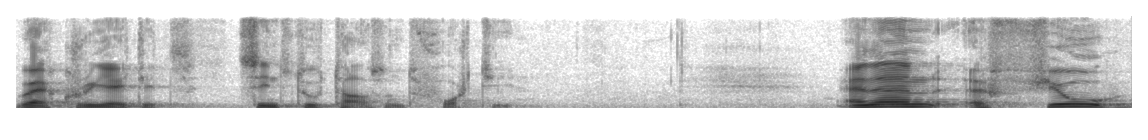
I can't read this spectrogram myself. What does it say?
were created since 2014. And then a few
